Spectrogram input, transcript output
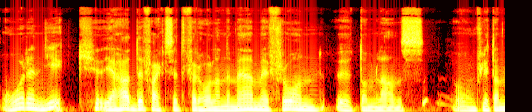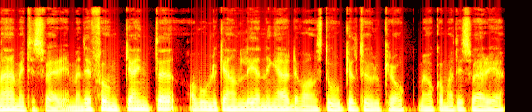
åren gick. Jag hade faktiskt ett förhållande med mig från utomlands och hon flyttade med mig till Sverige. Men det funkar inte av olika anledningar. Det var en stor kulturkrock med att komma till Sverige.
